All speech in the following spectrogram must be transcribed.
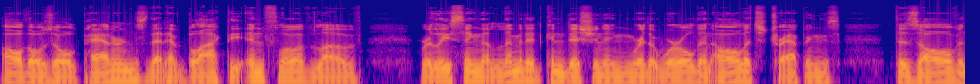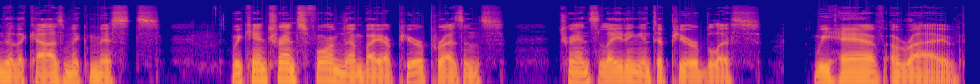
all those old patterns that have blocked the inflow of love, releasing the limited conditioning where the world and all its trappings dissolve into the cosmic mists. We can transform them by our pure presence, translating into pure bliss. We have arrived.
